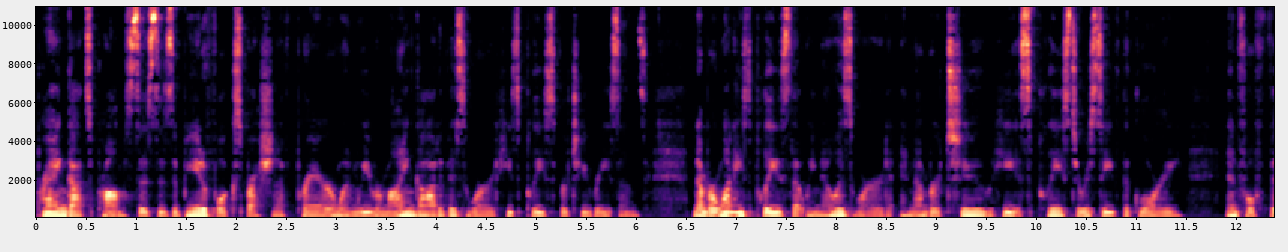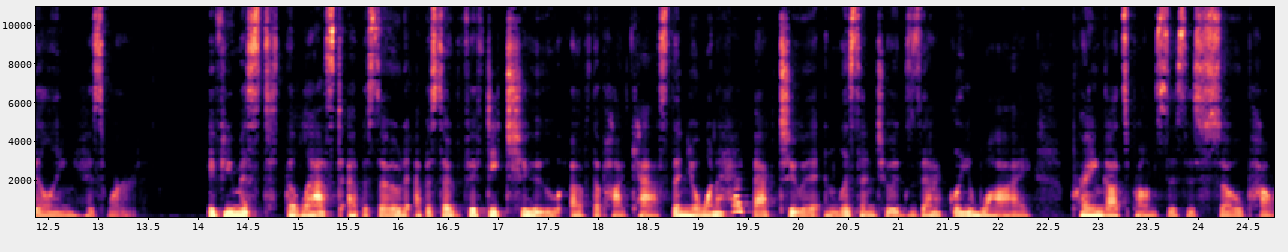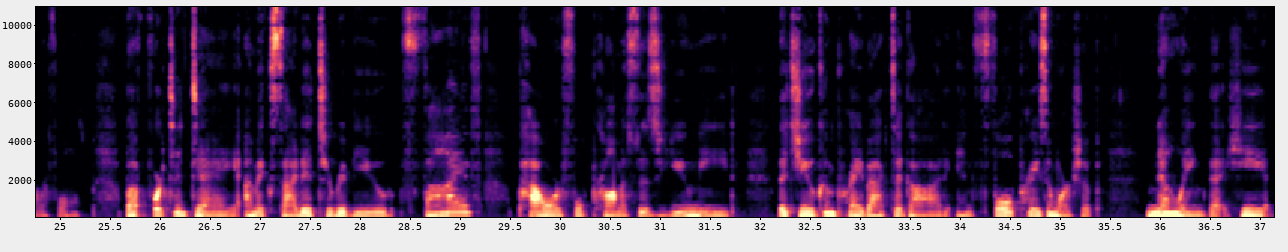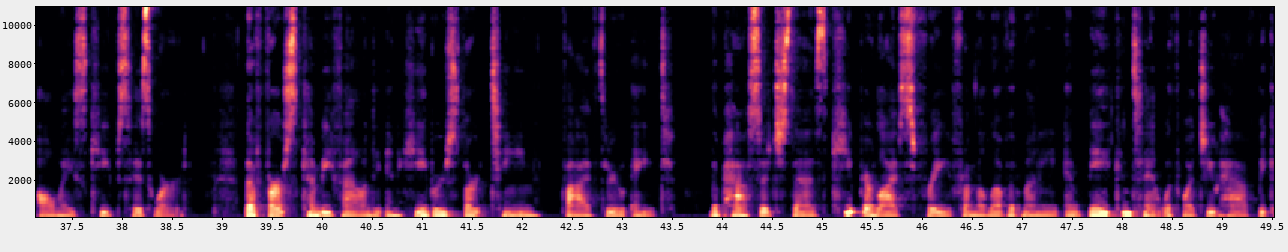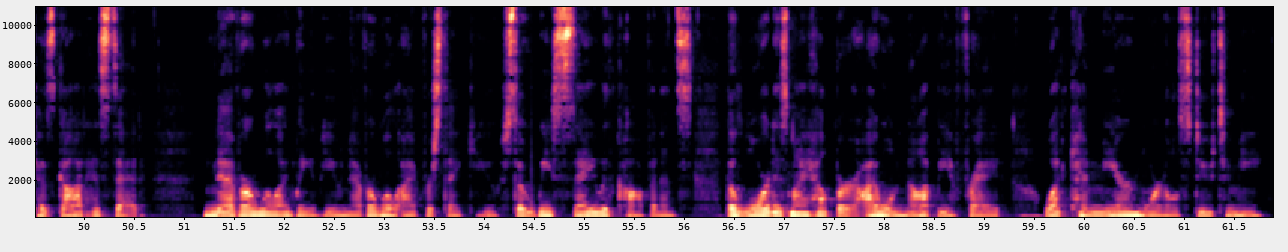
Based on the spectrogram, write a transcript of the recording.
Praying God's promises is a beautiful expression of prayer when we remind God of His Word. He's pleased for two reasons. Number one, He's pleased that we know His Word. And number two, He is pleased to receive the glory in fulfilling His Word. If you missed the last episode, episode 52 of the podcast, then you'll want to head back to it and listen to exactly why Praying God's promises is so powerful. But for today, I'm excited to review five powerful promises you need that you can pray back to God in full praise and worship, knowing that He always keeps His word. The first can be found in Hebrews 13 5 through 8. The passage says, Keep your lives free from the love of money and be content with what you have, because God has said, Never will I leave you, never will I forsake you. So we say with confidence, The Lord is my helper, I will not be afraid. What can mere mortals do to me?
